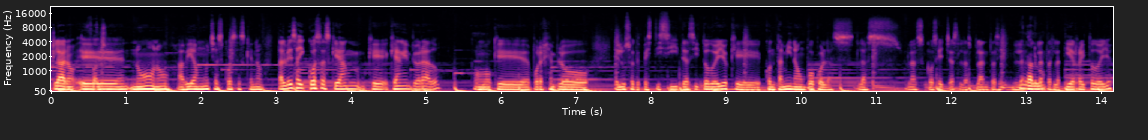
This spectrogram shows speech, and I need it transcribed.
Claro, eh, no, no, había muchas cosas que no. Tal vez hay cosas que han, que, que han empeorado, como que, por ejemplo, el uso de pesticidas y todo ello que contamina un poco las, las, las cosechas, las plantas, las Algo. plantas, la tierra y todo ello.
